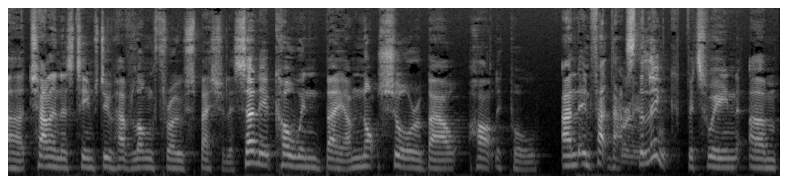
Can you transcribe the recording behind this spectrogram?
uh, Challinor's teams do have long throw specialists. Certainly at Colwyn Bay, I'm not sure about Hartlepool. And in fact, that's the link between um,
